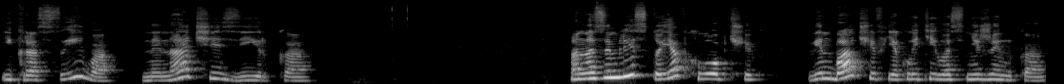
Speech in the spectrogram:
і красива, неначе зірка. А на землі стояв хлопчик. Він бачив, як летіла сніжинка,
